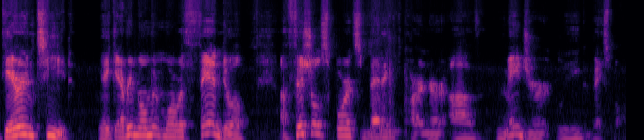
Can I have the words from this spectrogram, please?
guaranteed. Make every moment more with FanDuel, official sports betting partner of Major League Baseball.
